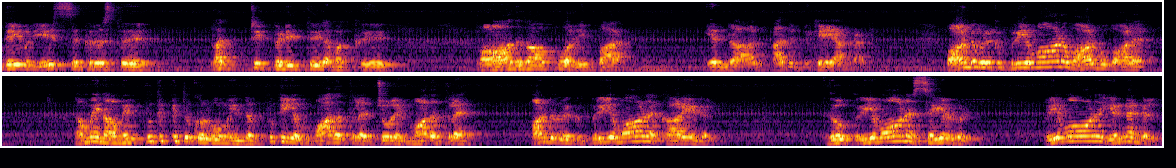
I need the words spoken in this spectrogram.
தேவன் இயேசு கிறிஸ்து பற்றி பிடித்து நமக்கு பாதுகாப்பு அளிப்பார் என்றால் அது மிகையாகாது. ஆண்டவருக்கு பிரியமான வாழ்வு வாழ நம்மை நாமே புதுப்பித்துக் கொள்வோம். இந்த புதிய மாதத்துல ஜூலை மாதத்துல ஆண்டவருக்கு பிரியமான காரியங்கள் இதோ பிரியமான செயல்கள் பிரியமான எண்ணங்கள்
